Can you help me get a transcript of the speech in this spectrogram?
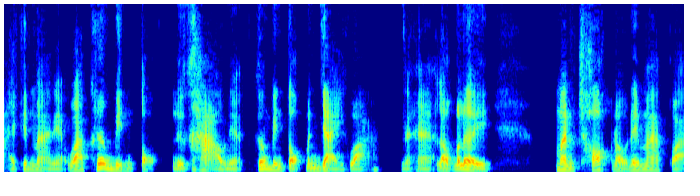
ายขึ้นมาเนี่ยว่าเครื่องบินตกหรือข่าวเนี่ยเครื่องบินตกมันใหญ่กว่านะฮะเราก็เลยมันช็อกเราได้มากกว่า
